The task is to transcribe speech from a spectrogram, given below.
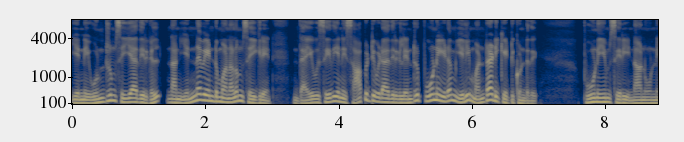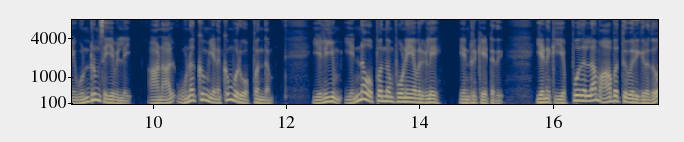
என்னை ஒன்றும் செய்யாதீர்கள். நான் என்ன வேண்டுமானாலும் செய்கிறேன். தயவு செய்து என்னை சாப்பிட்டு விடாதீர்கள் என்று பூனையிடம் எலி மன்றாடி கேட்டுக்கொண்டது பூனையும் சரி நான் உன்னை ஒன்றும் செய்யவில்லை. ஆனால் உனக்கும் எனக்கும் ஒரு ஒப்பந்தம். எலியும் என்ன ஒப்பந்தம் பூனை அவர்களே? என்று கேட்டது. எனக்கு எப்போதெல்லாம் ஆபத்து வருகிறதோ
